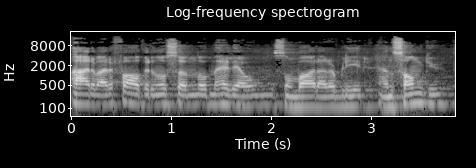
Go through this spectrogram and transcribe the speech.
Ære være Faderen og Sønnen og Den hellige ånd, som var, er og blir en sann Gud,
